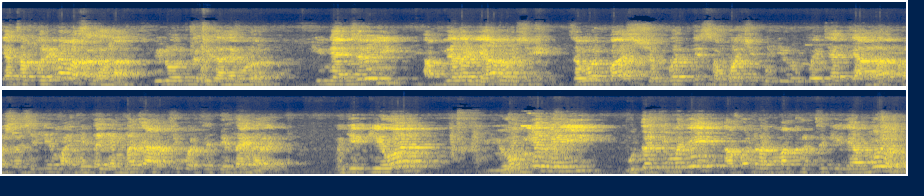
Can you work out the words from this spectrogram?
याचा परिणाम असा झाला स्पीड ओव्हर कमी झाल्यामुळं की नॅचरली आपल्याला या वर्षी जवळपास शंभर ते सव्वाशे कोटी रुपयाच्या ज्यादा प्रशासकीय मान्यता यंदाच्या आर्थिक वर्षात देता येणार आहे. म्हणजे केवळ योग्य वेळी मुदतीमध्ये आपण रकमा खर्च केल्यामुळं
